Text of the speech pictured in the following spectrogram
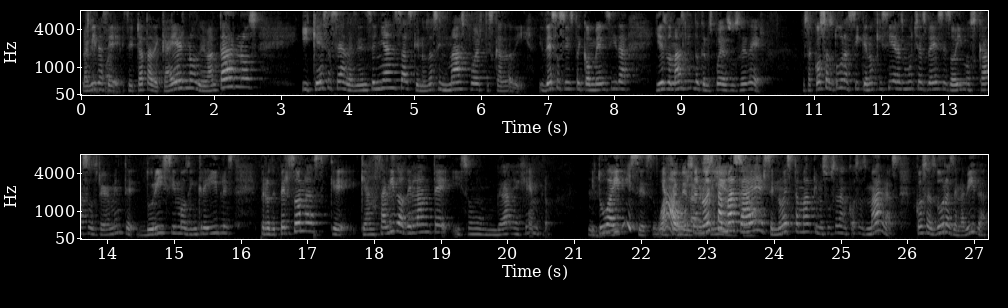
La vida se, se trata de caernos, levantarnos y que esas sean las enseñanzas que nos hacen más fuertes cada día. Y de eso sí estoy convencida y es lo más lindo que nos puede suceder. O sea, cosas duras sí que no quisieras muchas veces, oímos casos realmente durísimos, increíbles, pero de personas que, que han salido adelante y son un gran ejemplo. Y tú ahí dices, wow, o sea, no está mal caerse, no está mal que nos sucedan cosas malas, cosas duras en la vida.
